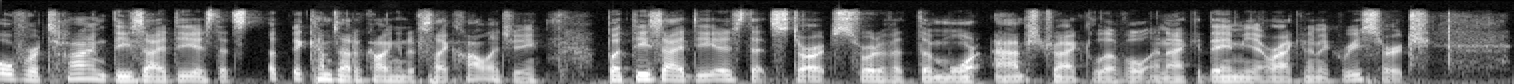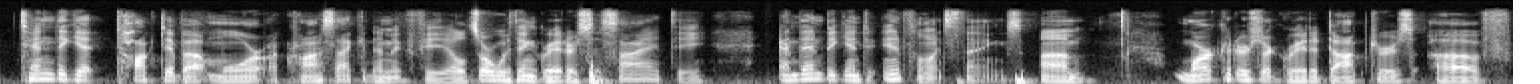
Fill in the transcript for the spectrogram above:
over time, these ideas that it comes out of cognitive psychology, but these ideas that start sort of at the more abstract level in academia or academic research tend to get talked about more across academic fields or within greater society, and then begin to influence things. Um, marketers are great adopters of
